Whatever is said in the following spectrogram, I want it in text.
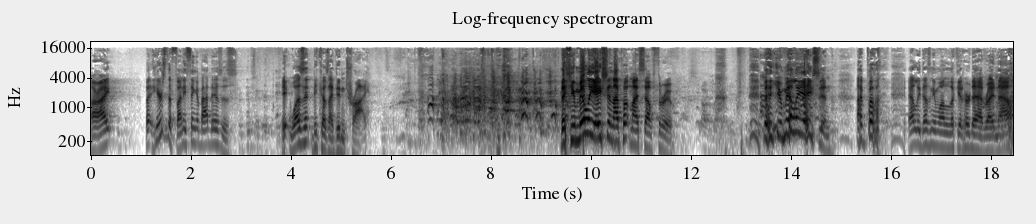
All right, but here's the funny thing about this is, it wasn't because I didn't try. the humiliation I put myself through. the humiliation I put. Ellie doesn't even want to look at her dad right now.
